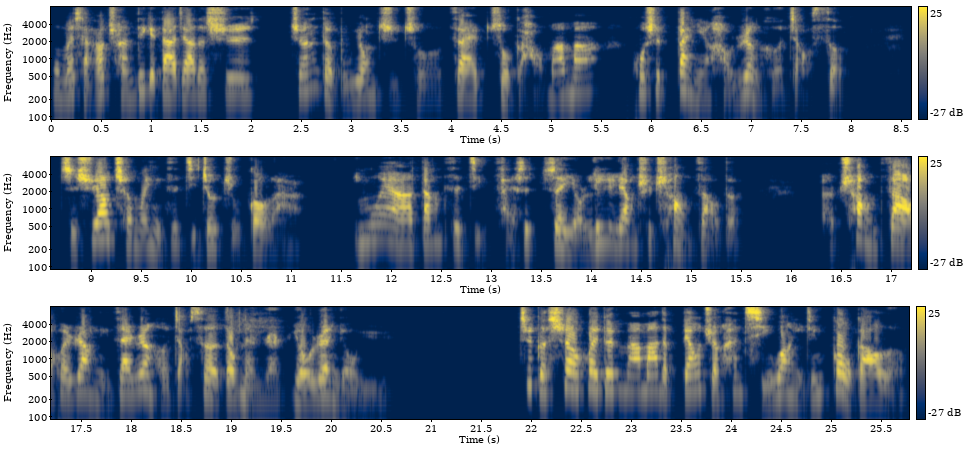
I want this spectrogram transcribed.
我们想要传递给大家的是，真的不用执着在做个好妈妈，或是扮演好任何角色，只需要成为你自己就足够啦。因为啊，当自己才是最有力量去创造的，而创造会让你在任何角色都能任游刃有余。这个社会对妈妈的标准和期望已经够高了，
